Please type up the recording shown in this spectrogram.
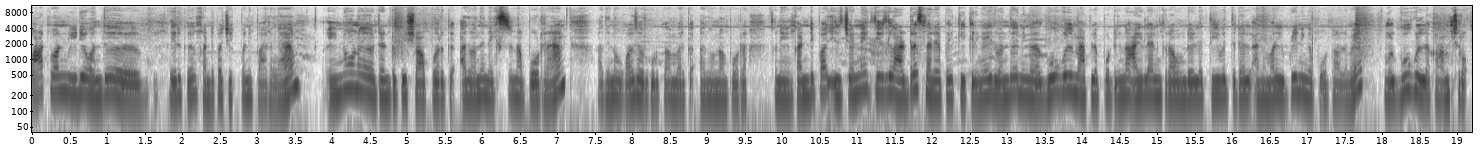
பார்ட் ஒன் வீடியோ வந்து இருக்குது கண்டிப்பாக செக் பண்ணி பாருங்கள் இன்னொன்று டென் ருபீஸ் ஷாப்பும் இருக்குது அது வந்து நெக்ஸ்ட்டு நான் போடுறேன். அது இன்னும் வாய்ஸ் ஓவர் கொடுக்காம இருக்குது அதுவும் நான் போடுறேன். ஸோ நீங்கள் கண்டிப்பாக இது சென்னை தீவத்தில் அட்ரஸ் நிறையா பேர் கேட்குறீங்க இது வந்து நீங்கள் கூகுள் மேப்பில் போட்டிங்கன்னா ஐலேண்ட் கிரவுண்டு இல்லை தீவுத்திடல் அந்த மாதிரி எப்படி நீங்கள் போட்டாலுமே உங்களுக்கு கூகுளில் காமிச்சிரும்.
